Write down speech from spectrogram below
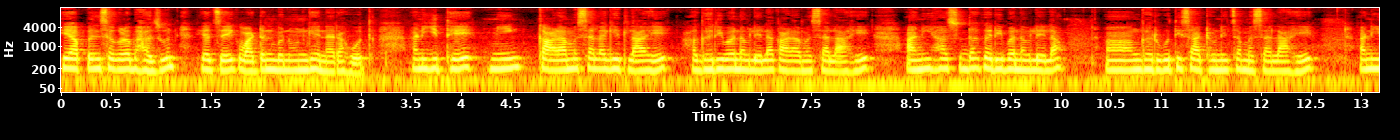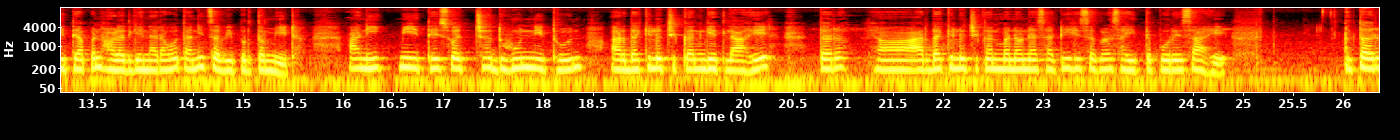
हे आपण सगळं भाजून याचं एक वाटण बनवून घेणार आहोत. आणि इथे मी काळा मसाला घेतला आहे. हा घरी बनवलेला काळा मसाला आहे. आणि हा सुद्धा घरी बनवलेला घरगुती साठवणीचा मसाला आहे. आणि इथे आपण हळद घेणार आहोत आणि चवीपुरतं मीठ. आणि मी इथे स्वच्छ धुवून निथळून अर्धा किलो चिकन घेतलं आहे. तर अर्धा किलो चिकन बनवण्यासाठी हे सगळं साहित्य पुरेसं आहे. तर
